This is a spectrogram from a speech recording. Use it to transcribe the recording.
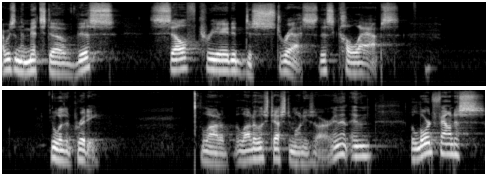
I was in the midst of this self created distress, this collapse. It wasn't pretty. A lot of, a lot of those testimonies are. And, and the Lord found us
